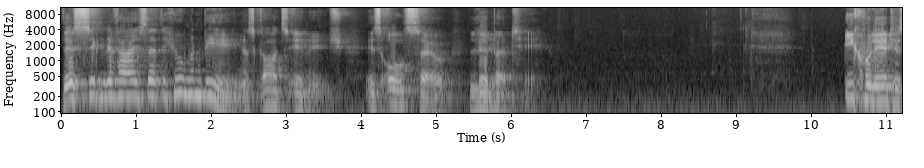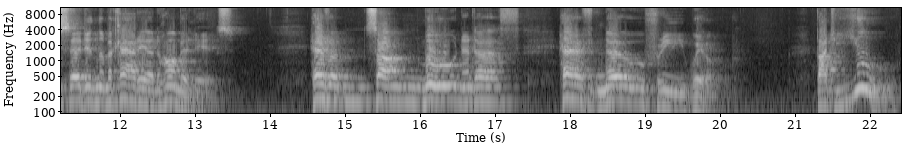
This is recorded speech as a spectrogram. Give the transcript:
this signifies that the human being, as God's image, is also liberty. Equally, it is said in the Macarian homilies Heaven, sun, moon, and earth have no free will, but you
